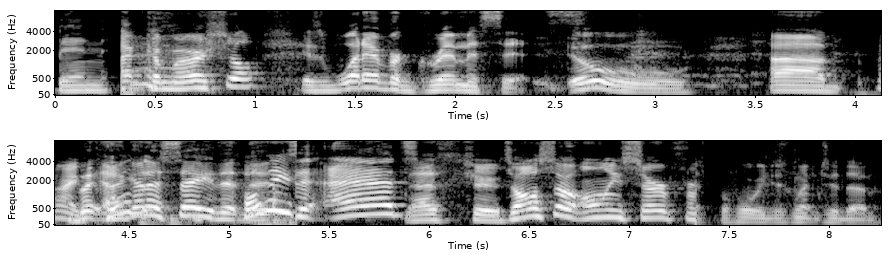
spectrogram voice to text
been. that commercial is whatever Grimace is. Ooh. Uh, right, but I gotta the- say that the, these- ads. That's true. It's also only served for before we just went to the.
